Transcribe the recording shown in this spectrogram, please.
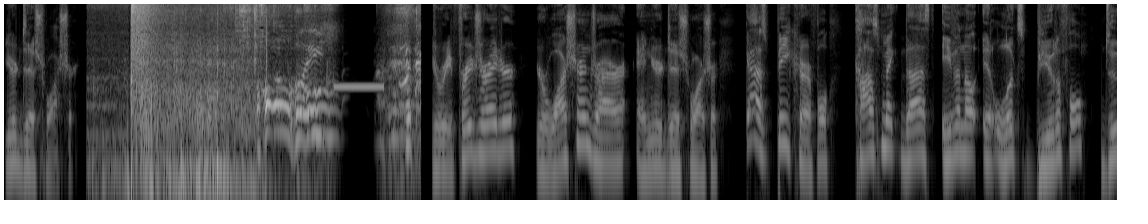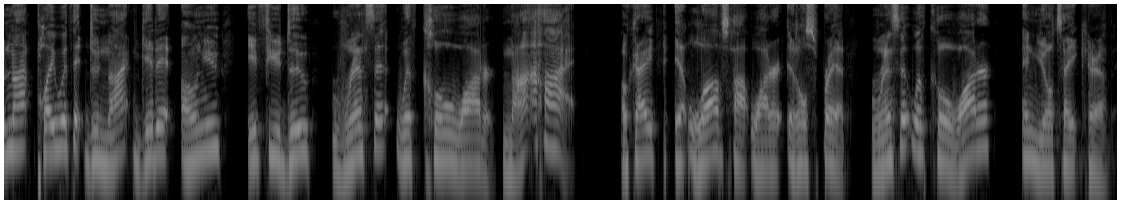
Your dishwasher. Holy oh. your refrigerator, your washer and dryer, and your dishwasher. Guys, be careful. Cosmic dust, even though it looks beautiful, do not play with it. Do not get it on you. If you do, rinse it with cool water, not hot. Okay. It loves hot water, it'll spread. Rinse it with cool water, and you'll take care of it.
